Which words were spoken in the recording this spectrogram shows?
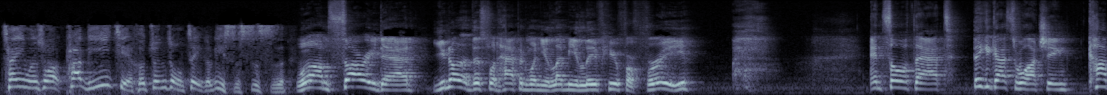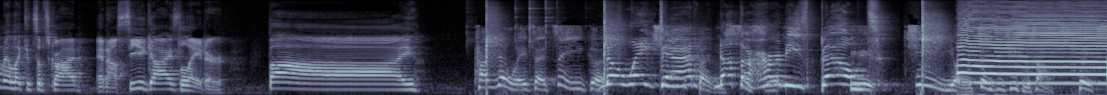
蔡英文说，他理解和尊重这个历史事实。 Well, I'm sorry, Dad. You know that this would happen when you let me live here for free. And so with that, thank you guys for watching. Comment, like, and subscribe, and I'll see you guys later. Bye. 他认为在这一个 No, wait, 基 Dad! 本 Not the 事实 Hermes 与 belt! 既有政治基础上，会持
